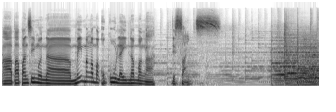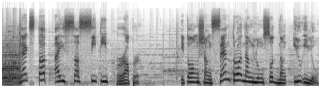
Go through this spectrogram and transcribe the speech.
mapapansin mo na may mga makukulay na mga designs. Next stop ay sa city proper. Ito ang siyang sentro ng lungsod ng Iloilo.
